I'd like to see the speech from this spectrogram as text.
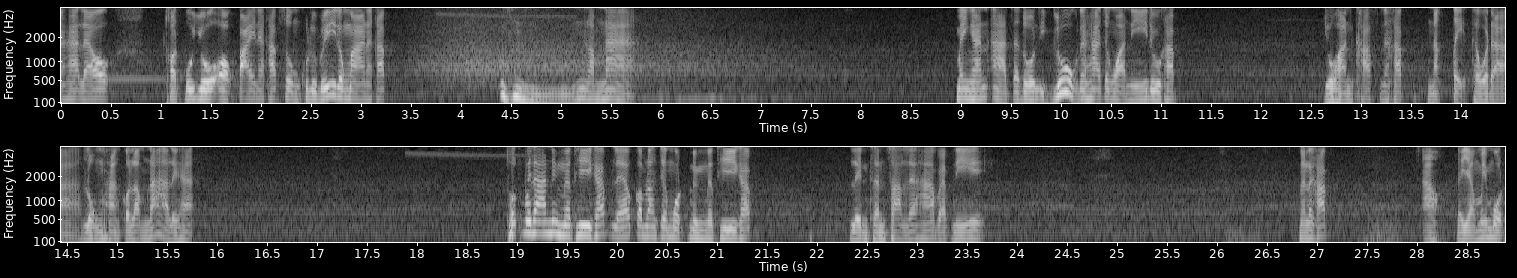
นะฮะ แล้วถอดปูโยออกไปนะครับ ส่งคูลูบรีลงมานะครับล้ำหน้า ไม่งั้นอาจจะโดนอีกลูกนะฮะจังหวะนี้ดูครับโยฮันคัฟนะครับ นักเตะเทวดาลงมาก็ล้ำหน้าเลยฮะทดเวลาหนึ่งนาทีครับ แล้วกำลังจะหมดหนึ่งนาทีครับ เล่นสั้นๆแล้วฮะแบบนี้นั่นแหละครับอ้าวแต่ยังไม่หมด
